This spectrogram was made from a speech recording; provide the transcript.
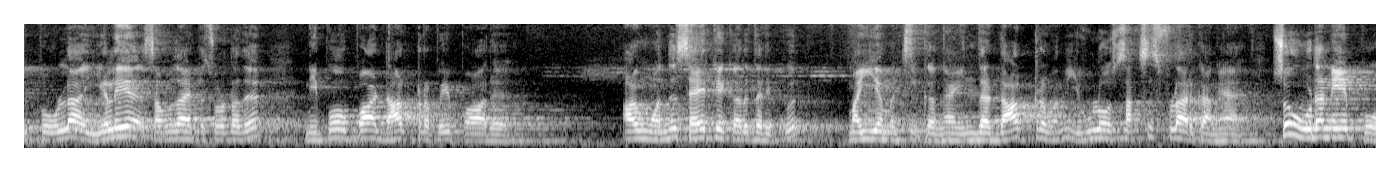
இப்போ உள்ள இளைய சமுதாயத்தை சொல்கிறது நீ போப்பா டாக்டரை போய் பாரு. அவங்க வந்து செயற்கை கருத்தரிப்பு மையம் வச்சுருக்காங்க. இந்த டாக்டர் வந்து இவ்வளோ சக்ஸஸ்ஃபுல்லாக இருக்காங்க. ஸோ உடனே போ.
